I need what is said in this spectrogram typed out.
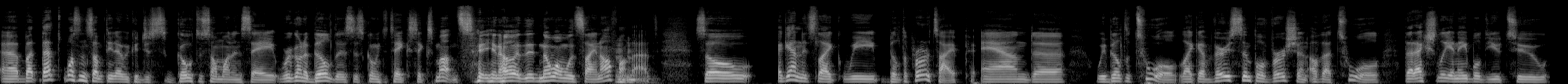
Uh, but that wasn't something that we could just go to someone and say, we're going to build this. It's going to take six months. you know, no one would sign off mm-hmm. on that. So again, it's like we built a prototype and uh, we built a tool, like a very simple version of that tool that actually enabled you to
